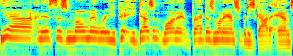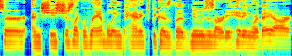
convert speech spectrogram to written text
Yeah, and it's this moment where he he doesn't want it. Brad doesn't want to answer, but he's got to answer, and she's just like rambling, panicked because the news is already hitting where they are.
